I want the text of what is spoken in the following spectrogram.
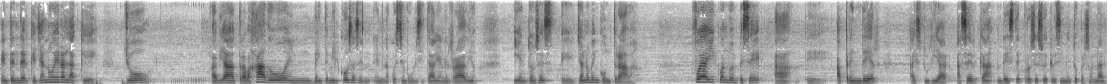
entender que ya no era la que yo había trabajado en 20 mil cosas en, la cuestión publicitaria, en el radio, y entonces eh, ya no me encontraba. Fue ahí cuando empecé a eh, aprender, a estudiar acerca de este proceso de crecimiento personal,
